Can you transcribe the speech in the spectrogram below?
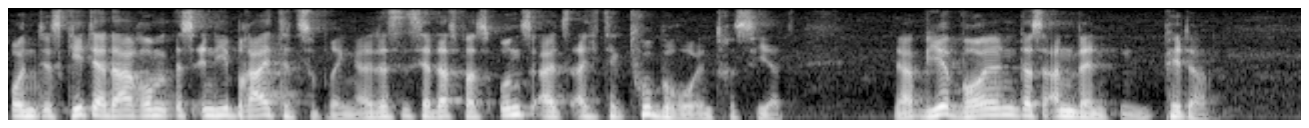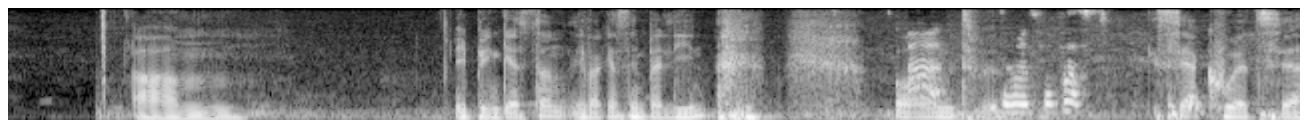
Und es geht ja darum, es in die Breite zu bringen. Also das ist ja das, was uns als Architekturbüro interessiert. Ja, wir wollen das anwenden. Peter. Ähm, ich bin gestern, ich war gestern in Berlin und ah, da haben wir verpasst. Sehr kurz, ja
